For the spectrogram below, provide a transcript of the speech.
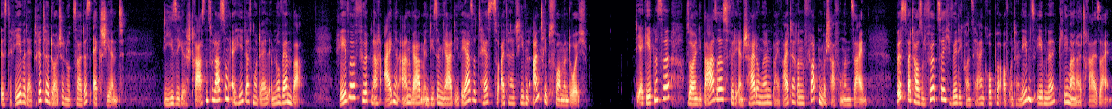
ist Rewe der dritte deutsche Nutzer des Exient. Die hiesige Straßenzulassung erhielt das Modell im November. Rewe führt nach eigenen Angaben in diesem Jahr diverse Tests zu alternativen Antriebsformen durch. Die Ergebnisse sollen die Basis für die Entscheidungen bei weiteren Flottenbeschaffungen sein. Bis 2040 will die Konzerngruppe auf Unternehmensebene klimaneutral sein.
